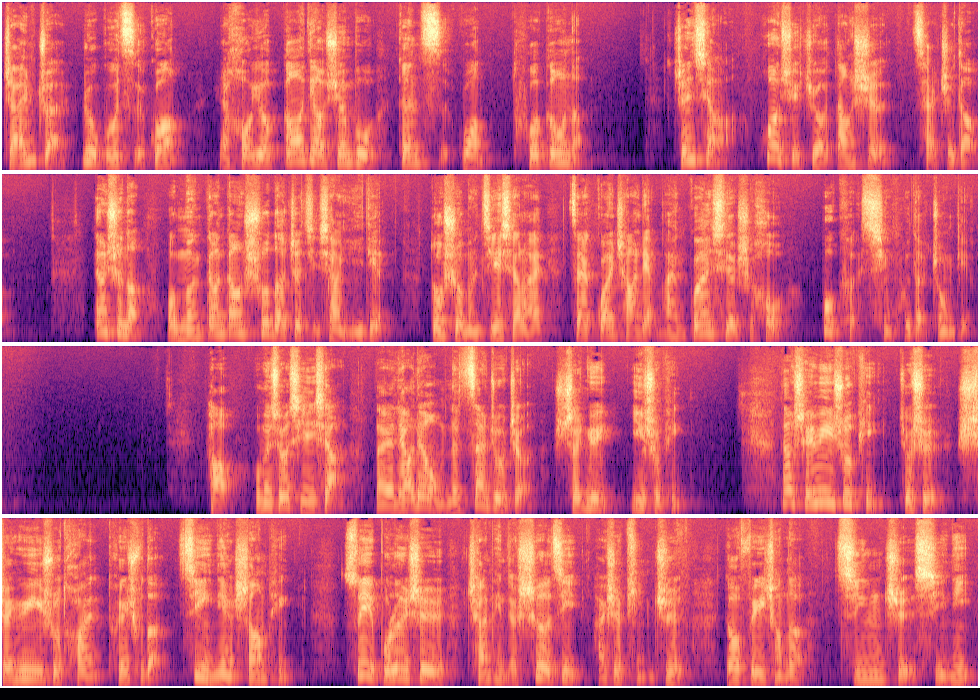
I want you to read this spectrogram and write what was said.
辗转入股紫光，然后又高调宣布跟紫光脱钩呢？真相啊，或许只有当事人才知道。但是呢，我们刚刚说的这几项疑点，都是我们接下来在观察两岸关系的时候不可轻忽的重点。好，我们休息一下，来聊聊我们的赞助者神韵艺术品。那神韵艺术品就是神韵艺术团推出的纪念商品，所以不论是产品的设计还是品质，都非常的精致细腻，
